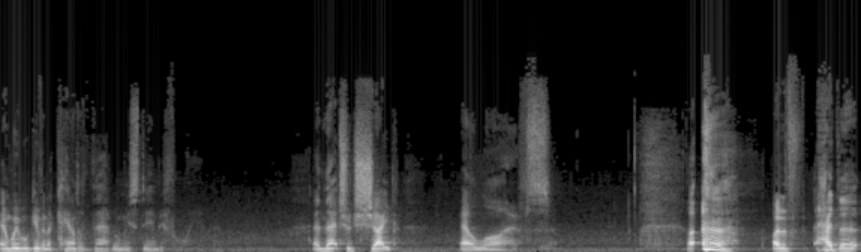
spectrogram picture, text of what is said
and we will give an account of that when we stand before him. And that should shape our lives. Uh, I've had the,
